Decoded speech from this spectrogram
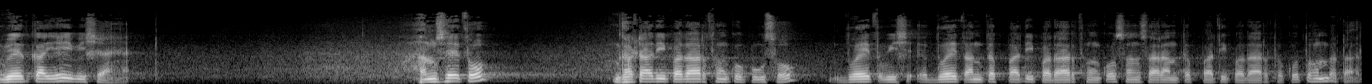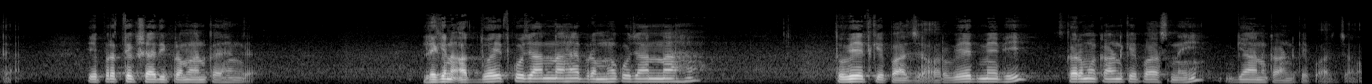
वेद का यही विषय है। हमसे तो घटादि पदार्थों को पूछो, द्वैत विषय द्वैत अंतपाती पदार्थों को, संसार अंतपाती पदार्थों को तो हम बता दें। ये प्रत्यक्ष आदि प्रमाण कहेंगे। लेकिन अद्वैत को जानना है, ब्रह्म को जानना है तो वेद के पास जाओ। और वेद में भी कर्म कांड के पास नहीं ज्ञान कांड के पास जाओ।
